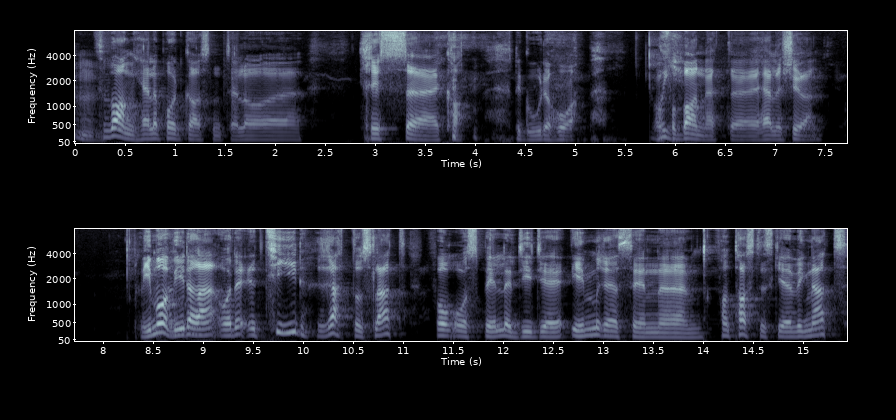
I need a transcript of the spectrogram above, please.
Mm. tvang hele podkasten til å eh, krysse Kapp, det gode håp, og Oi. forbannet eh, hele sjøen. Vi må videre, og det er tid, rett og slett, for å spille DJ Imre sin eh, fantastiske vignett.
